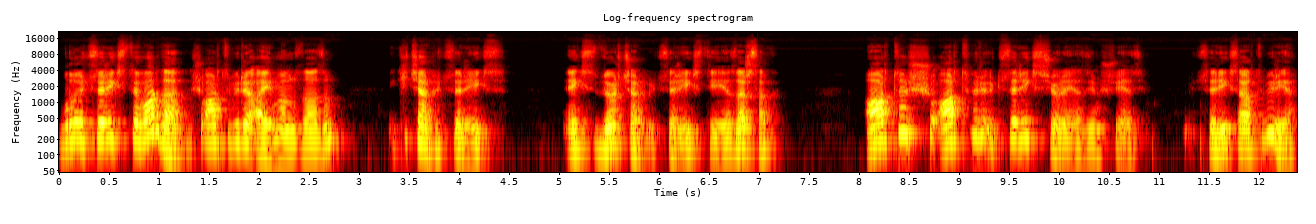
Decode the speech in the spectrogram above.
Burada 3 üzeri x de var da şu artı 1'i ayırmamız lazım. 2 çarpı 3 üzeri x eksi 4 çarpı 3 üzeri x diye yazarsak artı şu artı 1'i 3 üzeri x şöyle yazayım. Şuraya yazayım. 3 üzeri x artı 1 ya.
